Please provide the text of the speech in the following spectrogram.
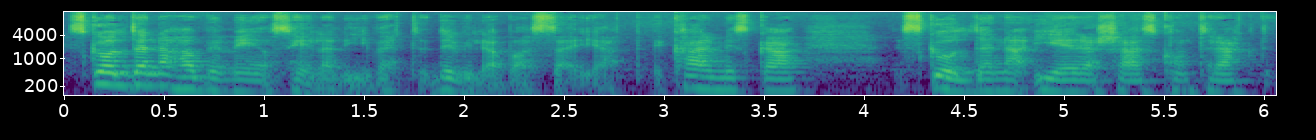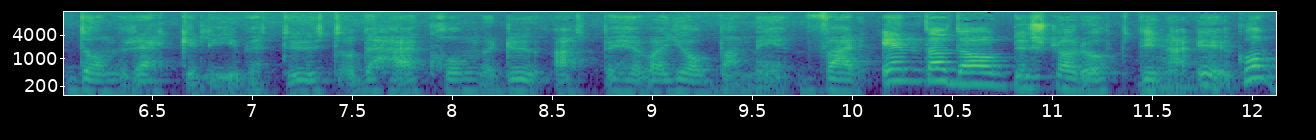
Skulderna har vi med oss hela livet, det vill jag bara säga. Att karmiska skulderna i era själskontrakt, de räcker livet ut och det här kommer du att behöva jobba med varenda dag du slår upp dina ögon.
